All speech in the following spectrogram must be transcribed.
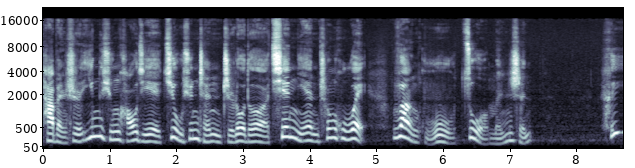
他本是英雄豪杰救勋臣，只落得千年称护卫，万古做门神。嘿，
